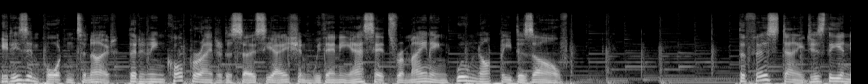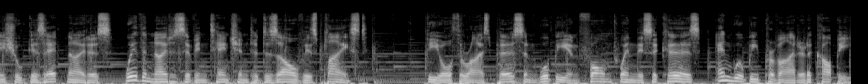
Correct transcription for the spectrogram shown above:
It is important to note that an incorporated association with any assets remaining will not be dissolved. The first stage is the initial Gazette notice, where the notice of intention to dissolve is placed. The authorised person will be informed when this occurs and will be provided a copy.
